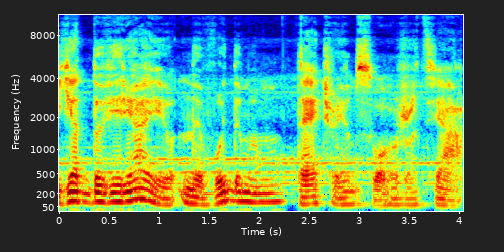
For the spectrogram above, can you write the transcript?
Я довіряю невидимим течіям свого життя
